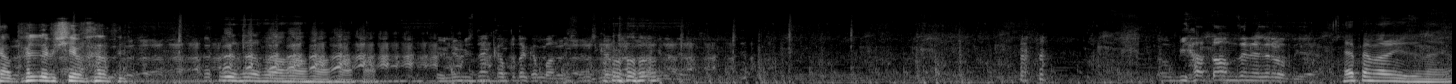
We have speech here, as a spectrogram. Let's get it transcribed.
Ya böyle bir şey var mı? Önümüzden kapı da kapandı. Şunu çıkartalım. bir hatamıza neler oldu ya. Hep Ömer'in yüzünden ya.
